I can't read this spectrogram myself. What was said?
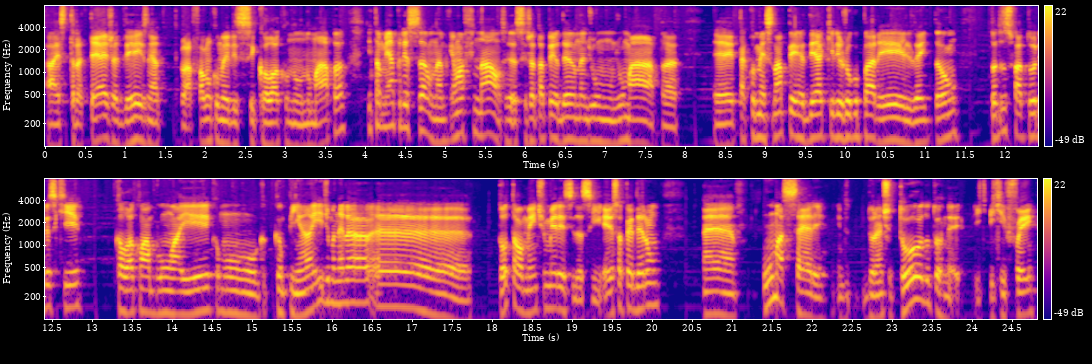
a estratégia deles, né? A forma como eles se colocam no, no mapa e também a pressão, né? Porque é uma final, você já tá perdendo né, de, um, de um mapa, é, tá começando a perder aquele jogo parelho, né? Então, todos os fatores que colocam a Boom aí como campeã e de maneira é, totalmente merecida, assim. Eles só perderam é, uma série durante todo o torneio, e, e, que foi,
